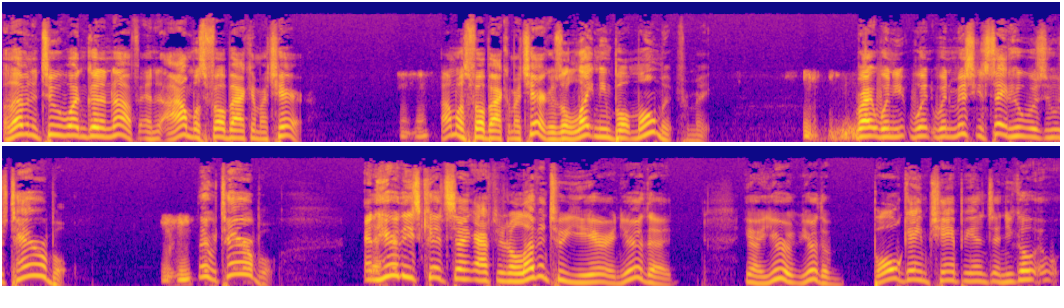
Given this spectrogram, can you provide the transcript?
eleven and two wasn't good enough," and I almost fell back in my chair. Mm-hmm. I almost fell back in my chair it was a lightning bolt moment for me. Mm-hmm. Right when you when when Michigan State, who was who was terrible, mm-hmm. they were terrible. And here these kids saying after an 11-2 year, and you're the, you know, you're you're the bowl game champions, and you go,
